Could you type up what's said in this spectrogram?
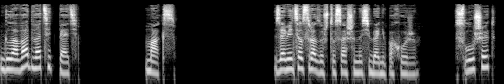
Глава 25. Макс. Заметил сразу, что Саша на себя не похожа. Слушает,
